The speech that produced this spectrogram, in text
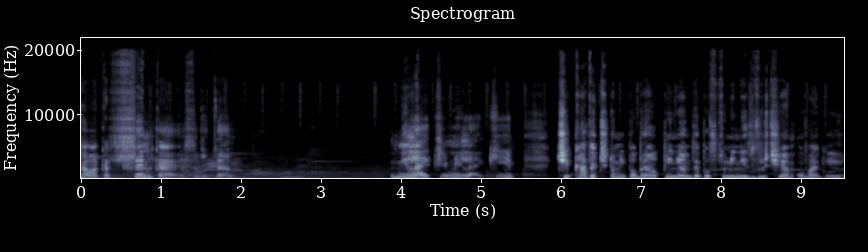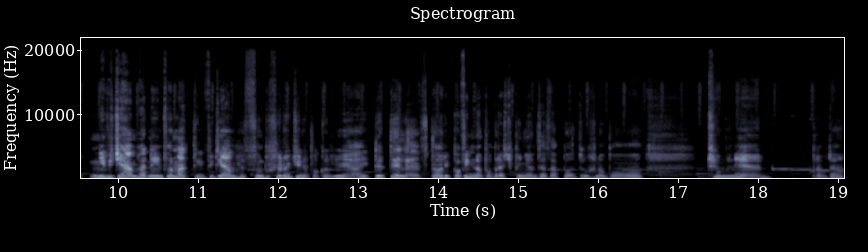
Cała katrzenka jest, widzę. Milejki, milejki. Ciekawe, czy to mi pobrało pieniądze, bo w sumie nie zwróciłam uwagi. Nie widziałam żadnej informacji. Widziałam, że fundusze rodziny pokazuje, a i to tyle. W teorii powinno pobrać pieniądze za podróż, no bo czemu nie? Prawda?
